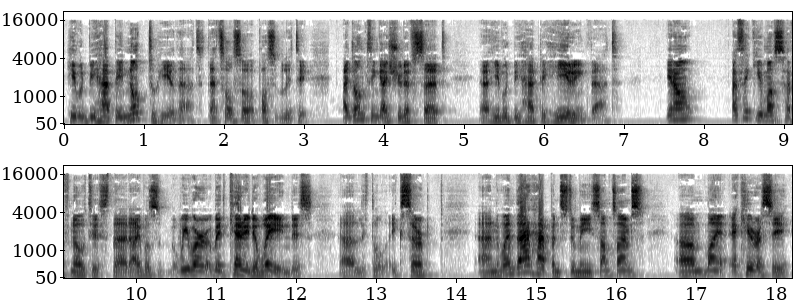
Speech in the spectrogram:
He would be happy not to hear that. That's also a possibility. I don't think I should have said uh, he would be happy hearing that. You know, I think you must have noticed that I was we were a bit carried away in this uh, little excerpt and when that happens to me, sometimes um, my accuracy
